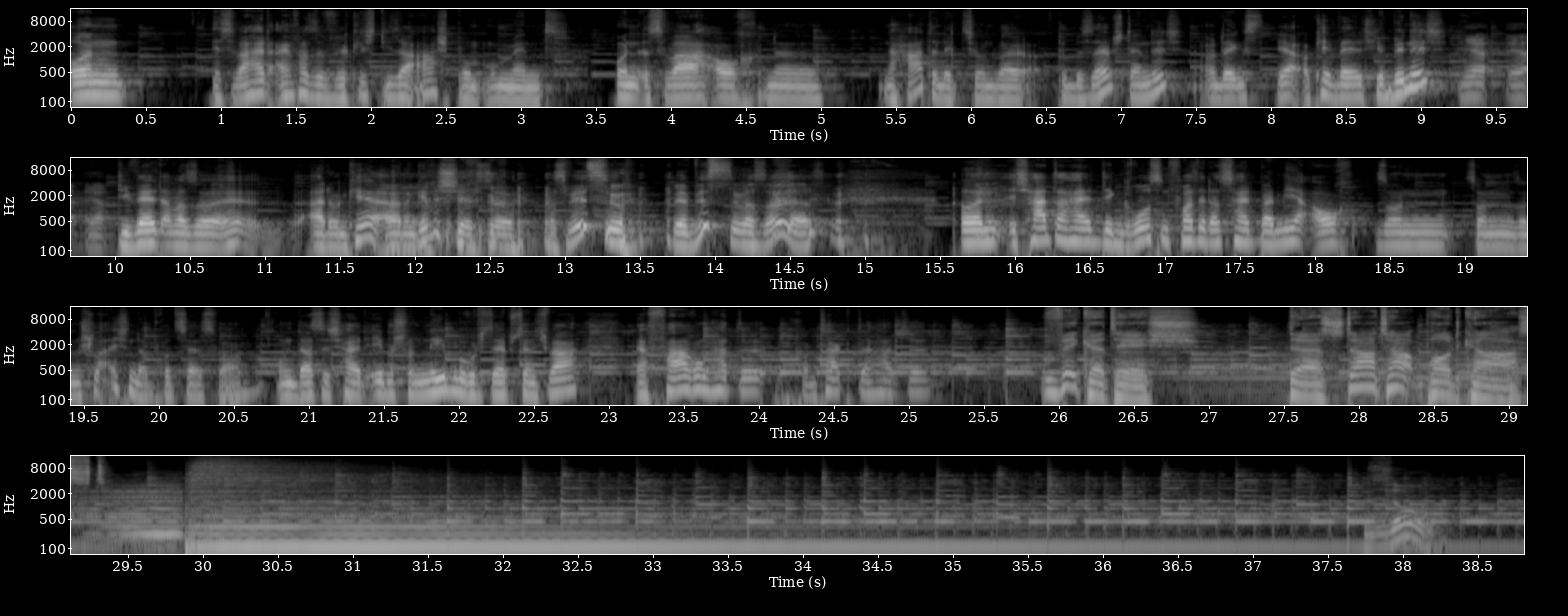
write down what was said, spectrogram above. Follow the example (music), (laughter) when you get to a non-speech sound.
Und es war halt einfach so wirklich dieser Arschbomben-Moment. Und es war auch eine, eine harte Lektion, weil du bist selbstständig und denkst, ja, okay, Welt, hier bin ich. Ja, ja, ja. Die Welt aber so, I don't care, I don't give a shit. So, was willst du? Wer bist du? Was soll das? Und ich hatte halt den großen Vorteil, dass es halt bei mir auch so ein, so ein, so ein schleichender Prozess war. Und dass ich halt eben schon nebenberuflich selbstständig war, Erfahrung hatte, Kontakte hatte. Wickertisch, der Startup So,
